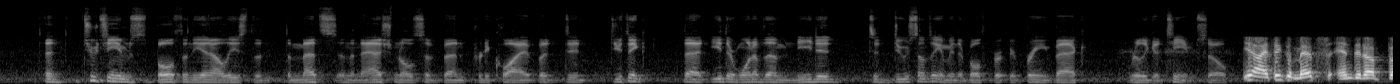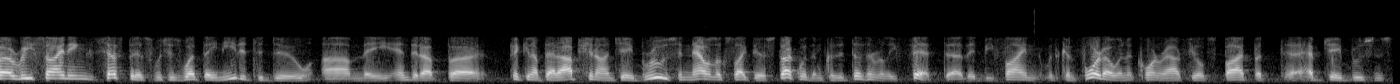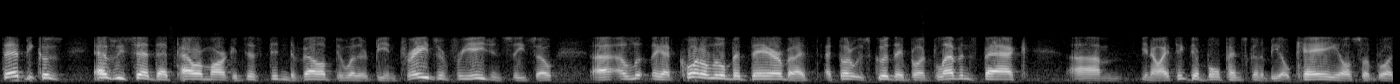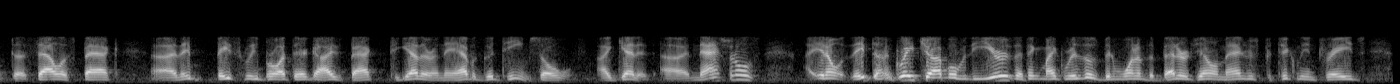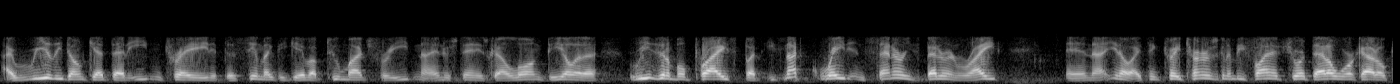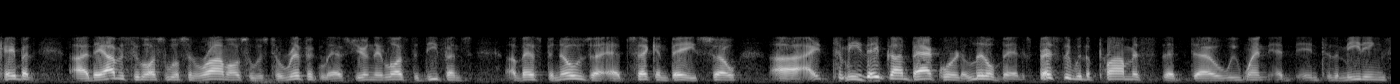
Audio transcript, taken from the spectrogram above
And two teams, both in the NL East, the, the Mets and the Nationals, have been pretty quiet. But did do you think that either one of them needed to do something? I mean, they're both bringing back really good teams. So yeah, I think the Mets ended up uh, re-signing Cespedes, which is what they needed to do. Um, they ended up uh, picking up that option on Jay Bruce, and now it looks like they're stuck with him because it doesn't really fit. Uh, they'd be fine with Conforto in a corner outfield spot, but uh, have Jay Bruce instead because. As we said, that power market just didn't develop, whether it be in trades or free agency. So uh, they got caught a little bit there, but I, I thought it was good. They brought Blevins back. Um, you know, I think their bullpen's going to be okay. Also brought uh, Salas back. Uh, they basically brought their guys back together, and they have a good team. So I get it. Uh, Nationals, you know, they've done a great job over the years. I think Mike Rizzo's been one of the better general managers, particularly in trades. I really don't get that Eaton trade. It does seem like they gave up too much for Eaton. I understand he's got a long deal at a reasonable price, but he's not great in center. He's better in right. And uh, you know, I think Trea Turner is going to be fine at short. That'll work out okay. But uh, they obviously lost Wilson Ramos, who was terrific last year, and they lost the defense of Espinosa at second base. So, uh, I, to me, they've gone backward a little bit, especially with the promise that uh, we went at, into the meetings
